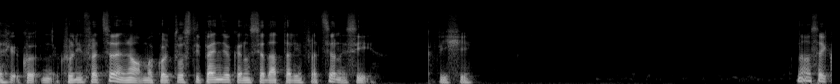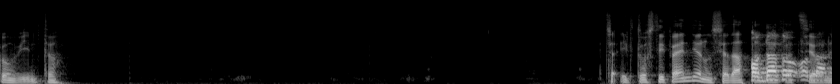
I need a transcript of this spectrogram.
Con con l'inflazione no, ma col tuo stipendio che non si adatta all'inflazione sì, capisci? Non sei convinto. Cioè, il tuo stipendio non si adatta Ho dato, ho all'inflazione,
